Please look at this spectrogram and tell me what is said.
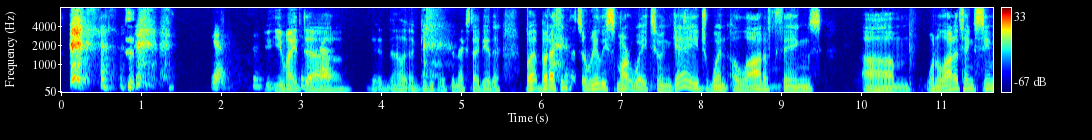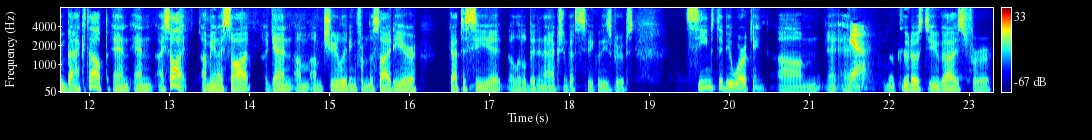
yeah you, you might uh, I'll give you the next idea there. But but I think that's a really smart way to engage when a lot of things um, when a lot of things seem backed up. And and I saw it. I mean, I saw it again. I'm I'm cheerleading from the side here. Got to see it a little bit in action. Got to speak with these groups. Seems to be working. Um, and, and yeah. You know, kudos to you guys for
